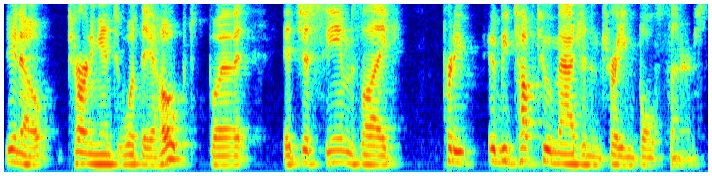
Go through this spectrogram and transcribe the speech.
you know, turning into what they hoped, but it just seems like pretty, it'd be tough to imagine them trading both centers.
